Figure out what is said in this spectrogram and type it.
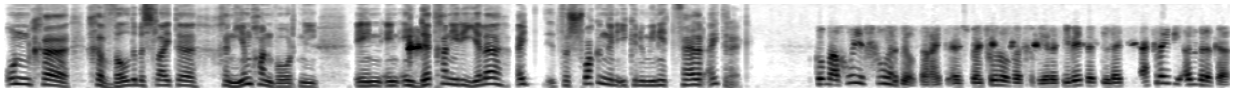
ongewilde besluite geneem gaan word nie en en en dit gaan hierdie hele uit verswakking in die ekonomie net verder uittrek. Kom 'n goeie voorbeeld daaruit is byvoorbeeld wat gebeur het. Jy weet dit ek kry die indrukke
